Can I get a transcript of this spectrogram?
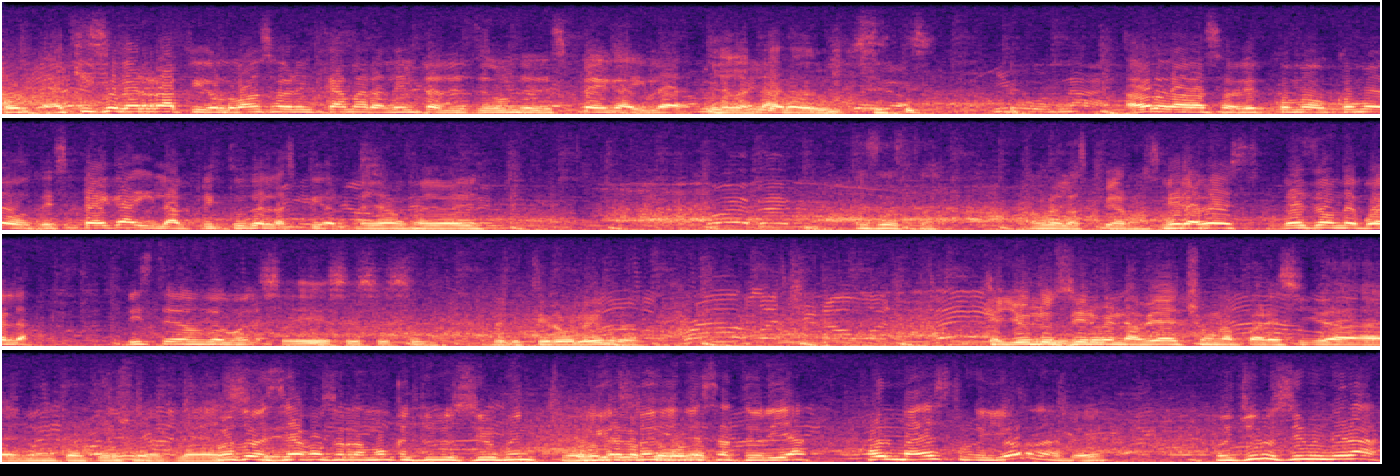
porque aquí se ve rápido, lo vamos a ver en cámara lenta desde donde despega y la, cara de ahora la vas a ver cómo, cómo despega y la amplitud de las piernas. Ya falló ahí. Es esta. Abre las piernas. Mira, ves, ves de dónde vuela. ¿Viste de dónde vuela? Sí, sí, sí, sí. De tiro libre. Que Julius Irving había hecho una parecida en un concurso de Por playas. eso decía José Ramón que Julius Irving, yo es lo que estoy en voló. esa teoría, fue el maestro de Jordan. Pues Julius Irving era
